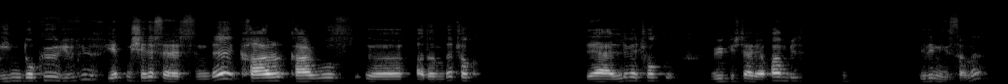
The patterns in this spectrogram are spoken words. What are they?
1977 senesinde Carl, Carl e, adında çok değerli ve çok büyük işler yapan bir bilim insanı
